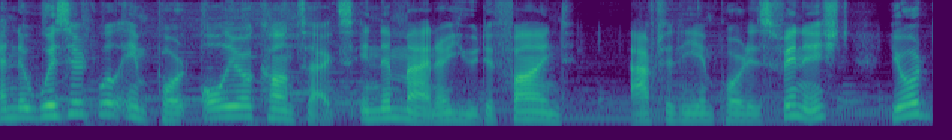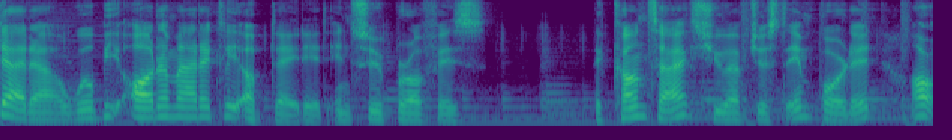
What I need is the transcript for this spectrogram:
and the wizard will import all your contacts in the manner you defined. After the import is finished, your data will be automatically updated in SuperOffice. The contacts you have just imported are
